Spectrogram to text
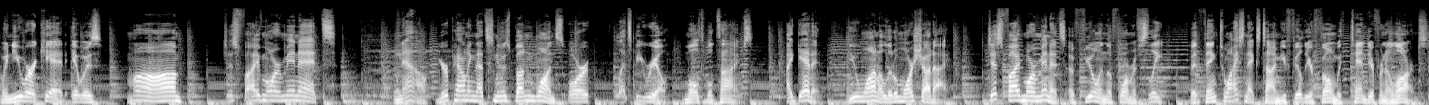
When you were a kid, it was, Mom, just five more minutes. Now, you're pounding that snooze button once, or let's be real, multiple times. I get it. You want a little more shut eye. Just five more minutes of fuel in the form of sleep. But think twice next time you fill your phone with 10 different alarms.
